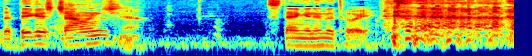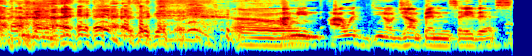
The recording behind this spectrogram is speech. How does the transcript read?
the biggest challenge, Yeah. Staying in inventory. I um, mean, I would, you know, jump in and say this.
